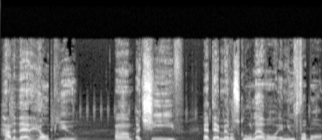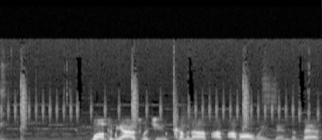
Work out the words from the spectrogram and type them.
how did that help you um, achieve at that middle school level in youth football Well, to be honest with you, coming up, I've, I've always been the best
